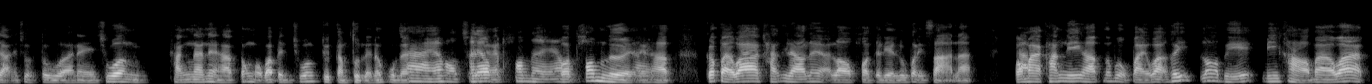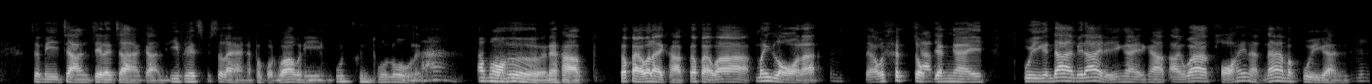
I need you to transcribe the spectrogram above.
จากในส่วนตัวในช่วง ครั้งนั้นเนยครับต้องบอกว่าเป็นช่วงจุดต่ำสุดเลยนะคุณนะ ใช่ครับผมใช่เขาเรียกไหมว่า bottom เลยครับ บอททอมเลยใช่นะครับ ก็แปลว่าครั้งที่แล้วเนี่ยเราพอจะเรียนรู้ประวัติศาสตร์แล้วพอครับมาครั้งนี้ครับต้องบอกไปว่าเฮ้ยรอบนี้มีข่าวมาว่า จะมีการเจรจากันที่ประเทศสวิตเซอร์แลนด์นะปรากฏว่าวันนี้หุ้นขึ้นทั่วโลกเลยอ่าครับผม เออนะครับ ก็แปลว่าอะไรครับ ก็แปลว่าไม่รอละอืมนะว่าจะจบครับยังไง คุยกันได้ไม่ได้หรือยังไงนะครับเอาว่าขอให้หนัดหน้ามาคุยกันอืม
